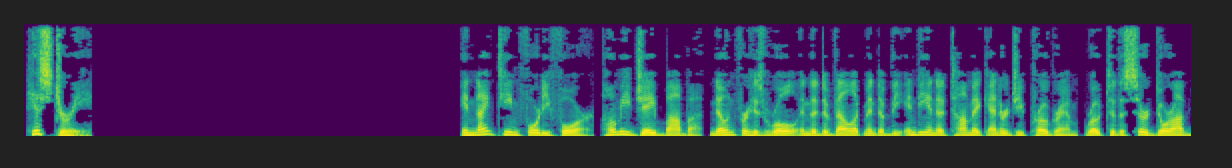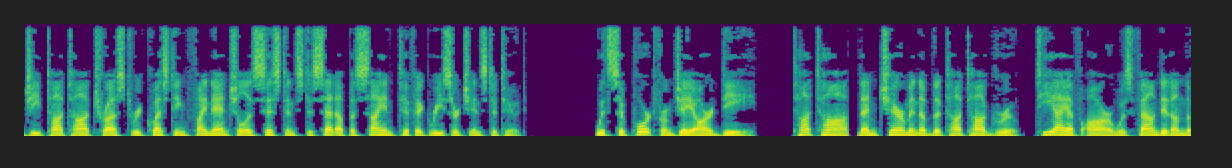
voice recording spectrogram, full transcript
History In 1944, Homi J. Bhabha, known for his role in the development of the Indian Atomic Energy Program, wrote to the Sir Dorabji Tata Trust requesting financial assistance to set up a scientific research institute. With support from J.R.D. Tata, then chairman of the Tata Group, TIFR was founded on 1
